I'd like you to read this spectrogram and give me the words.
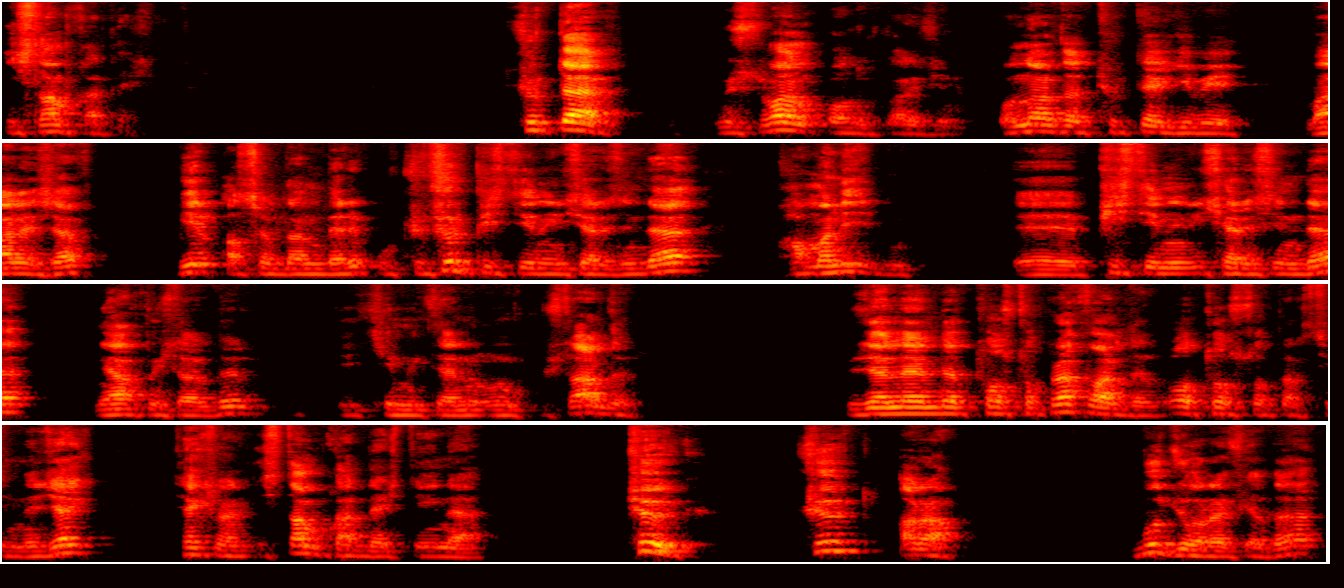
İslam kardeşliğidir. Kürtler Müslüman oldukları için onlar da Türkler gibi maalesef bir asırdan beri o küfür pisliğinin içerisinde Kamalizm e, pisliğinin içerisinde ne yapmışlardır? E, kimliklerini unutmuşlardır. Üzerlerinde toz toprak vardır. O toz toprak silinecek. Tekrar İslam kardeşliğine Türk, Kürt, Arap bu coğrafyada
